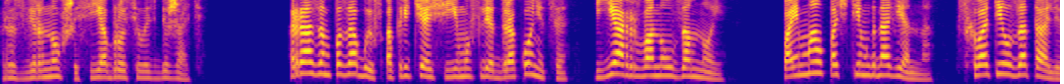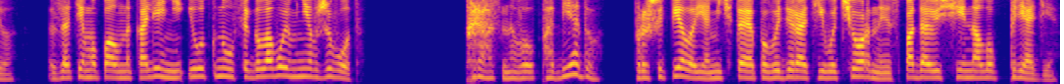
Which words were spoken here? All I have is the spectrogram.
Развернувшись, я бросилась бежать. Разом позабыв о кричащей ему вслед драконице, я рванул за мной. Поймал почти мгновенно, схватил за талию, затем упал на колени и уткнулся головой мне в живот. «Праздновал победу?» — прошипела я, мечтая повыдирать его черные, спадающие на лоб пряди.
